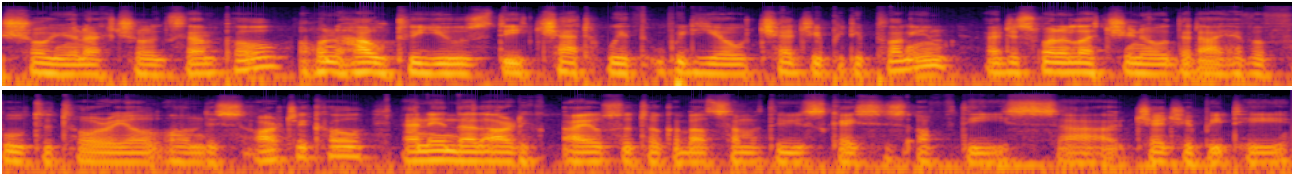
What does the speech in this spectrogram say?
show you an actual example on how to use the chat with video ChatGPT plugin, I just want to let you know that I have a full tutorial on this article. And in that article, I also talk about some of the use cases of these uh, ChatGPT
